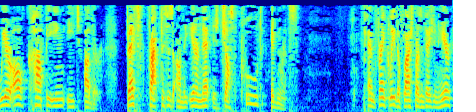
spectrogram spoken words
We are all copying each other. Best practices on the internet is just pooled ignorance. And frankly, the flash presentation here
